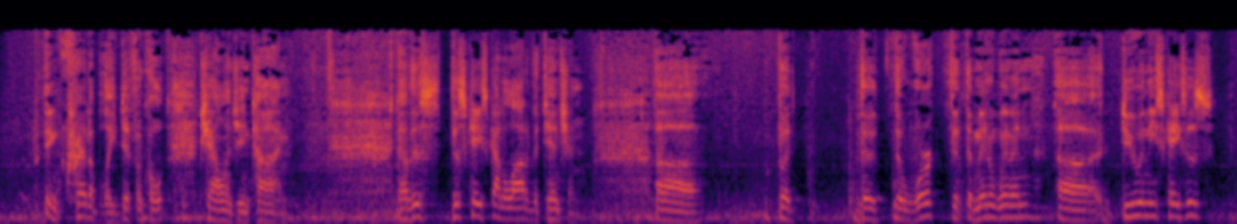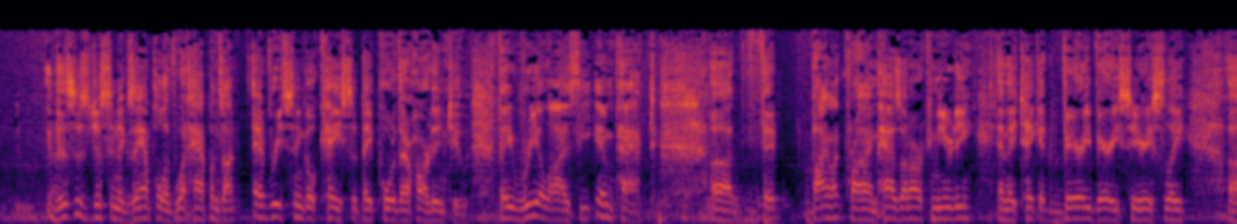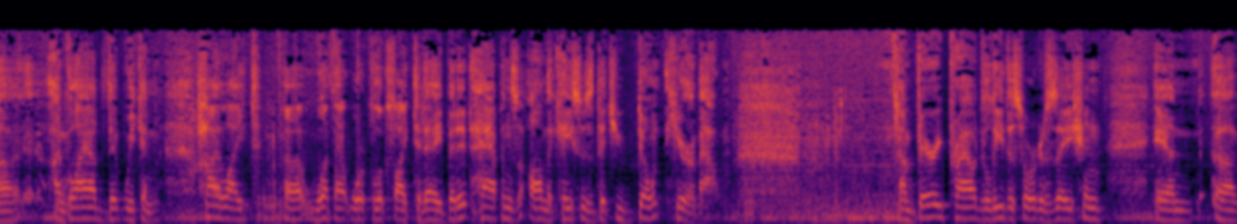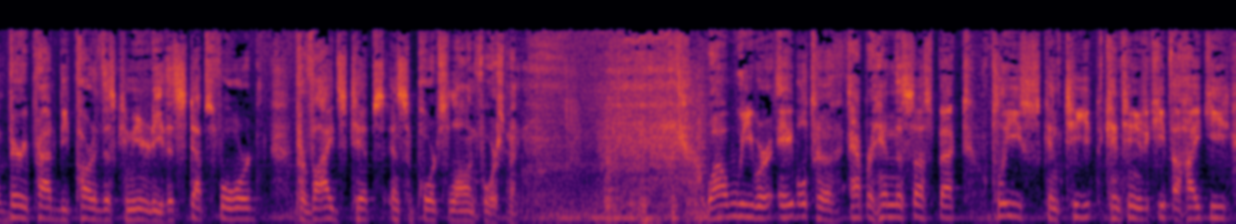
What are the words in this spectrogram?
incredibly difficult, challenging time. Now this this case got a lot of attention, uh, but the the work that the men and women uh, do in these cases this is just an example of what happens on every single case that they pour their heart into. They realize the impact uh, that violent crime has on our community, and they take it very, very seriously. Uh, I'm glad that we can highlight uh, what that work looks like today, but it happens on the cases that you don't hear about. I'm very proud to lead this organization and uh, very proud to be part of this community that steps forward, provides tips, and supports law enforcement. While we were able to apprehend the suspect, please continue, continue to keep the Heike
